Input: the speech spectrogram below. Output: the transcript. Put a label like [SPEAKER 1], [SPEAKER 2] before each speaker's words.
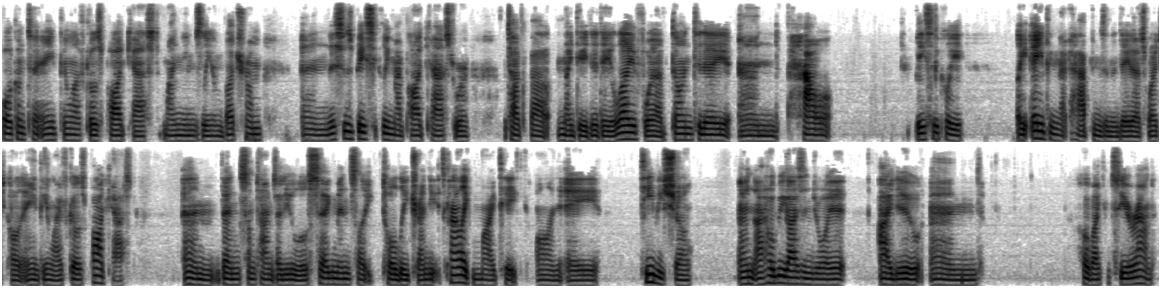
[SPEAKER 1] Welcome to Anything Life Goes podcast. My name's Liam Buttram, and this is basically my podcast where I talk about my day to day life, what I've done today, and how basically, like anything that happens in the day, that's why it's called Anything Life Goes podcast. And then sometimes I do little segments like totally trendy. It's kind of like my take on a TV show, and I hope you guys enjoy it. I do, and hope I can see you around.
